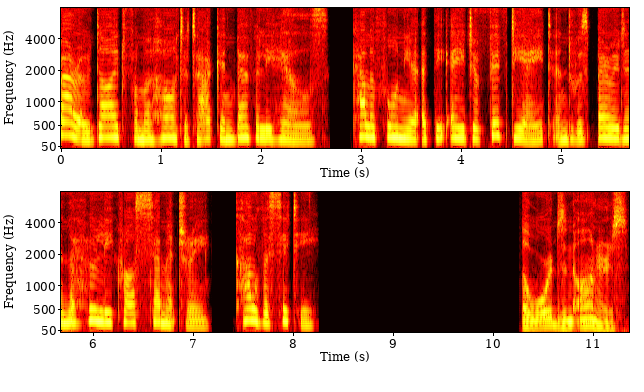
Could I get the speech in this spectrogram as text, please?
Farrow died from a heart attack in Beverly Hills, California at the age of 58 and was buried in the Holy Cross Cemetery, Culver City. Awards and honors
